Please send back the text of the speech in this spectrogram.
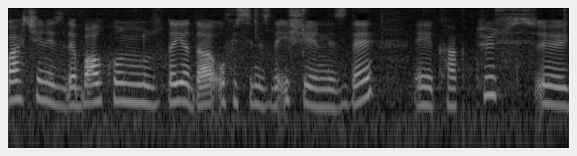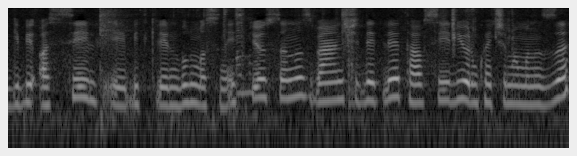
bahçenizde, balkonunuzda ya da ofisinizde, iş yerinizde e, kaktüs e, gibi asil e, bitkilerin bulmasını istiyorsanız ben şiddetle tavsiye ediyorum kaçırmamanızı.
